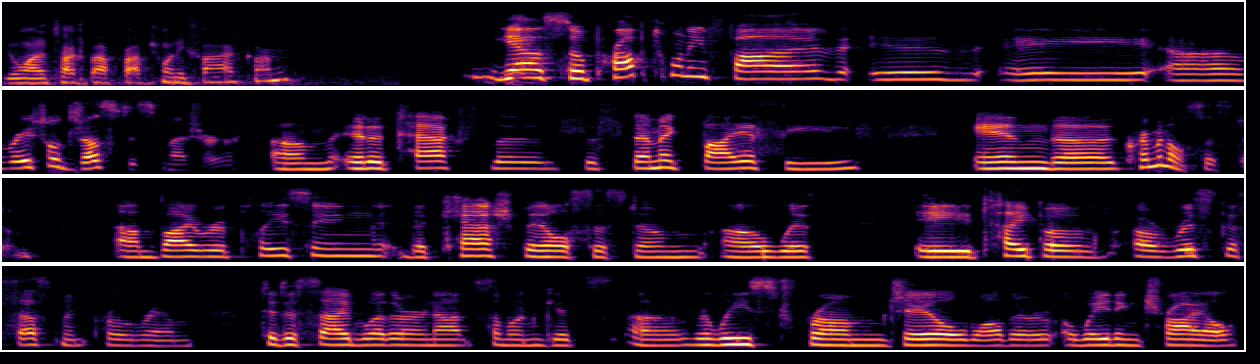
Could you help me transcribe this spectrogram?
you want to talk about Prop 25, Carmen? Yeah, so Prop 25 is a uh, racial justice measure. Um, it attacks the systemic biases in the criminal system um, by replacing the cash bail system uh, with a type of a risk assessment program to decide whether or not someone gets uh, released from jail while they're awaiting trial.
